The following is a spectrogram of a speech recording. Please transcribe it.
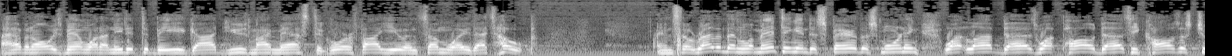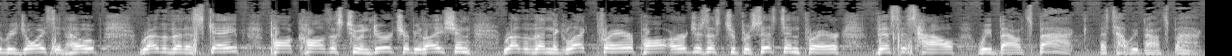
I haven't always been what I needed to be. God used my mess to glorify you in some way. That's hope. And so rather than lamenting in despair this morning, what love does, what Paul does, he calls us to rejoice in hope. Rather than escape, Paul calls us to endure tribulation. Rather than neglect prayer, Paul urges us to persist in prayer. This is how we bounce back. That's how we bounce back.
